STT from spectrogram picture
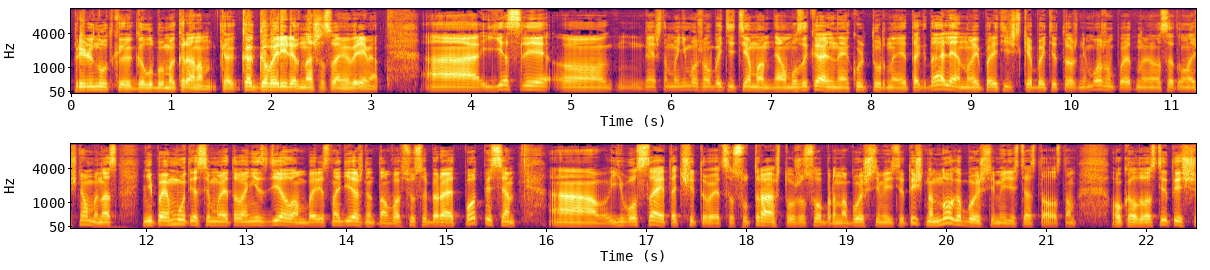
прильнут к голубым экранам, как, как говорили в наше с вами время. А если, э, конечно, мы не можем обойти темы э, музыкальные, культурные и так далее, но и политически обойти тоже не можем, поэтому с этого начнем, и нас не поймут, если мы этого не сделаем. Борис Надеждин там вовсю собирает подписи, а, его сайт отчитывается с утра, что уже собрано больше 70 тысяч, намного больше 70 осталось, там около 20 тысяч.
